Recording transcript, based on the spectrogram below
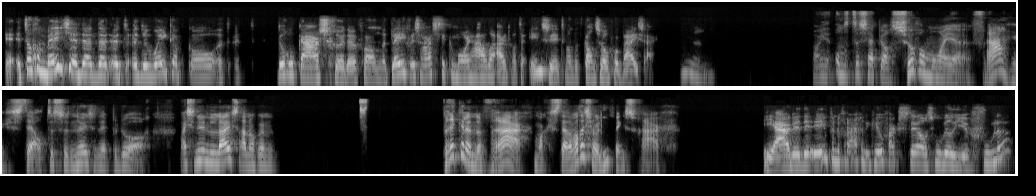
het, toch een beetje de, de, de wake-up call, het, het door elkaar schudden van het leven is hartstikke mooi, haal eruit wat erin zit, want het kan zo voorbij zijn. Hmm. Ondertussen heb je al zoveel mooie vragen gesteld tussen neus en lippen door. Maar als je nu in de luisteraar nog een prikkelende vraag mag stellen, wat is jouw lievelingsvraag? Ja, de, een van de vragen die ik heel vaak stel is: hoe wil je je voelen?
